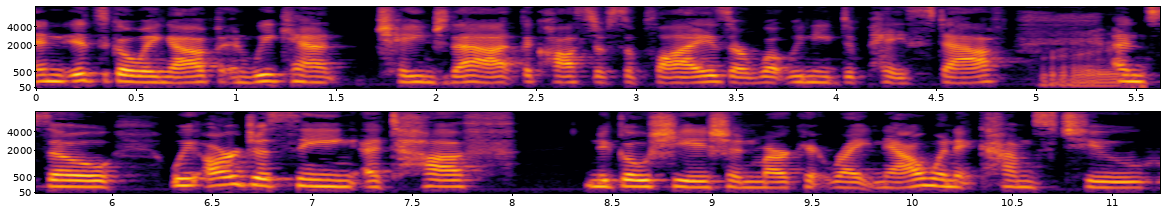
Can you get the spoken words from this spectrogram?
and it's going up and we can't change that the cost of supplies or what we need to pay staff. Right. And so we are just seeing a tough negotiation market right now when it comes to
